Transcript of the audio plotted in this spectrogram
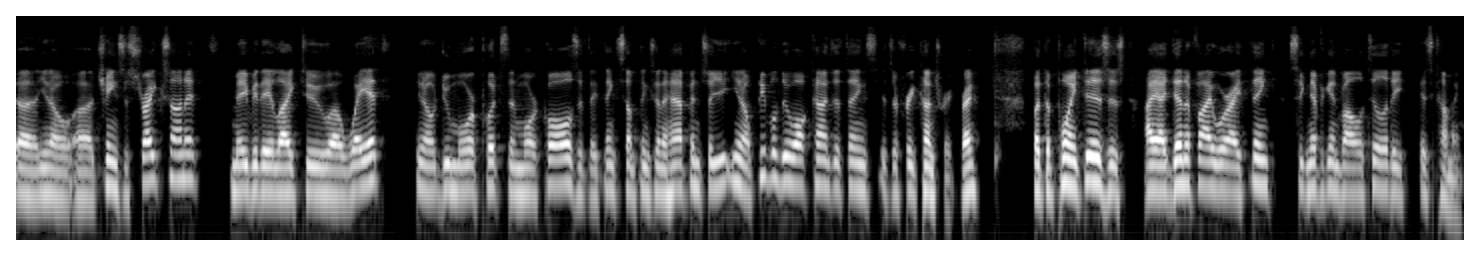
uh, you know uh, change the strikes on it. Maybe they like to uh, weigh it you know do more puts than more calls if they think something's going to happen. So you you know people do all kinds of things. It's a free country right? But the point is is i identify where i think significant volatility is coming.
